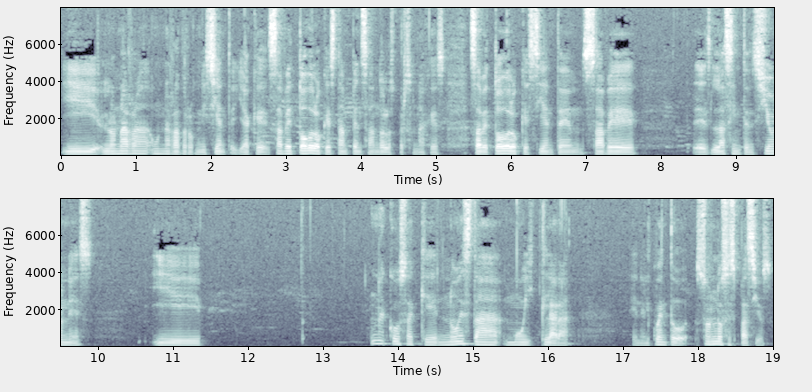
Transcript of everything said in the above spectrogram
Y lo narra un narrador omnisciente, ya que sabe todo lo que están pensando los personajes, sabe todo lo que sienten, sabe eh, las intenciones y una cosa que no está muy clara en el cuento son los espacios.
